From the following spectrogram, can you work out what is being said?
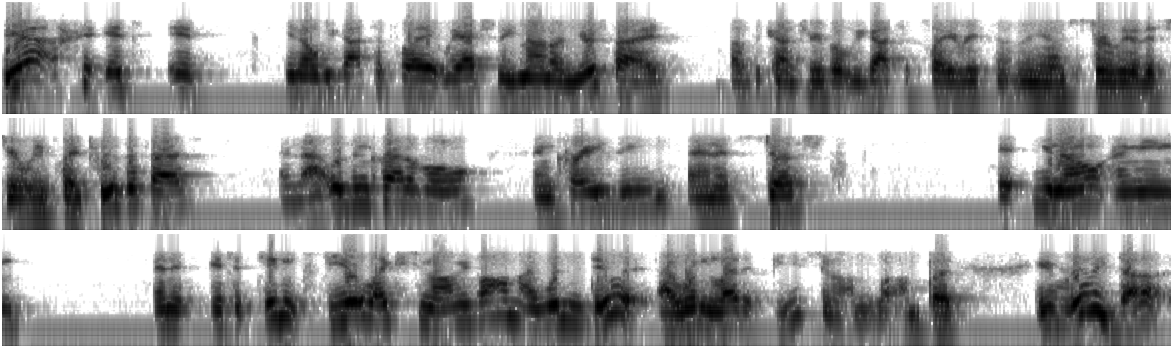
Yeah, it's it's you know we got to play. We actually not on your side of the country, but we got to play recently. You know, just earlier this year we played Pouzza Fest, and that was incredible and crazy. And it's just, it, you know, I mean, and it, if it didn't feel like Tsunami Bomb, I wouldn't do it. I wouldn't let it be Tsunami Bomb, but it really does.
